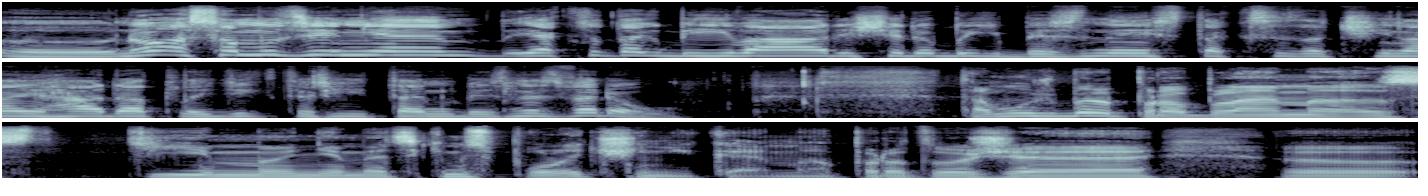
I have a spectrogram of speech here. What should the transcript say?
eh, no a samozřejmě, jak to tak bývá, když je dobrý biznis, tak se začínají hádat lidi, kteří ten biznis vedou. Tam už byl problém s tím německým společníkem, protože uh,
